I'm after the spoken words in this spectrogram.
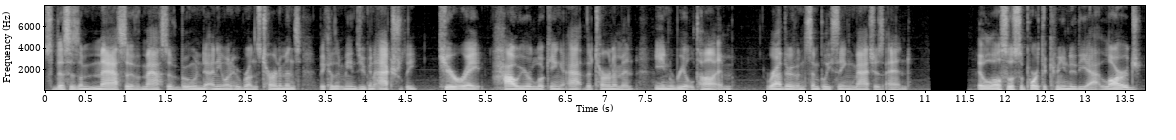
So this is a massive, massive boon to anyone who runs tournaments because it means you can actually curate how you're looking at the tournament in real time rather than simply seeing matches end. It will also support the community at large,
